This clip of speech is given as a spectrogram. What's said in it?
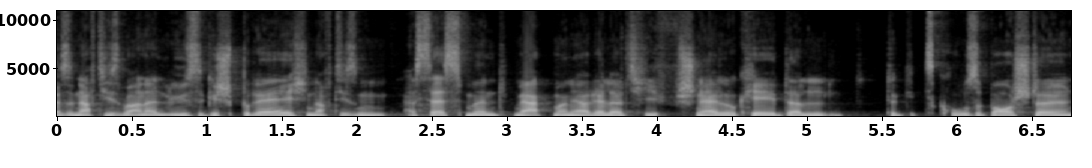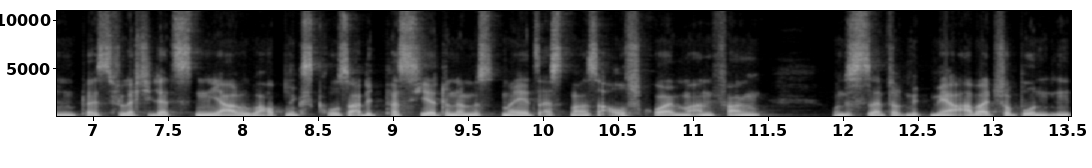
Also nach diesem Analysegespräch, nach diesem Assessment merkt man ja relativ schnell, okay, da, da gibt es große Baustellen, da ist vielleicht die letzten Jahre überhaupt nichts großartig passiert und da müssten wir jetzt erstmal das Aufräumen anfangen und es ist einfach mit mehr Arbeit verbunden.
